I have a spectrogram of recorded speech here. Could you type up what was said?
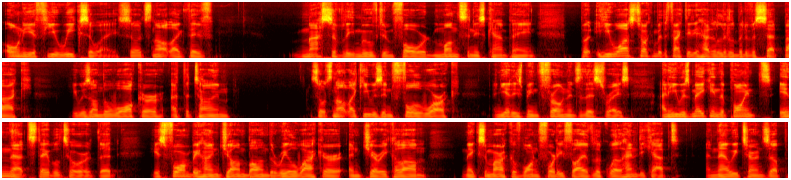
only a few weeks away, so it's not like they've massively moved him forward months in his campaign. But he was talking about the fact that he had a little bit of a setback. He was on the walker at the time, so it's not like he was in full work, and yet he's been thrown into this race. And he was making the point in that stable tour that his form behind Jonbon, the real whacker, and Gerri Colombe makes a mark of 145 look well handicapped, and now he turns up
